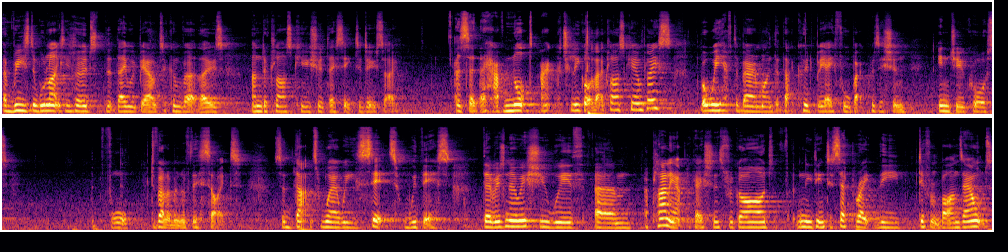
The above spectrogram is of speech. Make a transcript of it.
a reasonable likelihood that they would be able to convert those under class Q should they seek to do so. As I said, they have not actually got that class Q in place, but we have to bear in mind that that could be a fallback position in due course for development of this site. So that's where we sit with this. There is no issue with um, a planning application as regard needing to separate the different barns out.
